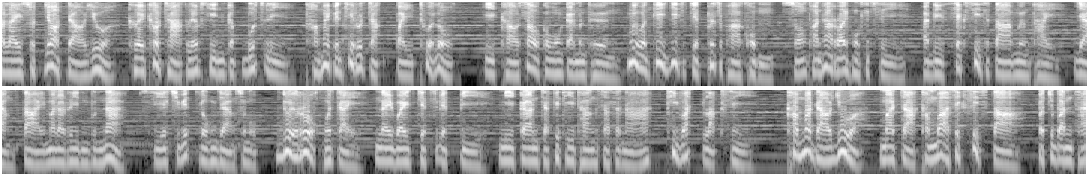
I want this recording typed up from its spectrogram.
าลัยสุดยอดดาวยั่ว เคยเข้าฉากเลิฟซีนกับบุชลีทำให้เป็นที่รู้จักไปทั่วโลก อีกข่าวเศร้าของวงการบันเทิง เมื่อวันที่ 27 พฤษภาคม 2564 อดีตเซ็กซี่สตาร์เมืองไทย อย่างตายมาลารินบุญนาคเสียชีวิตลงอย่างสงบ ด้วยโรคหัวใจในวัย 71 ปี มีการจัดพิธีทางศาสนาที่วัดหลักสี่คำว่าดาวยั่ว มาจากคำว่าเซ็กซี่สตาร์ปัจจุบันใช้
